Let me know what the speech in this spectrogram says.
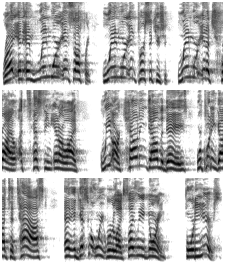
Right? And, and when we're in suffering, when we're in persecution, when we're in a trial, a testing in our life, we are counting down the days. We're putting God to task. And, and guess what? We're, we're like slightly ignoring 40 years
